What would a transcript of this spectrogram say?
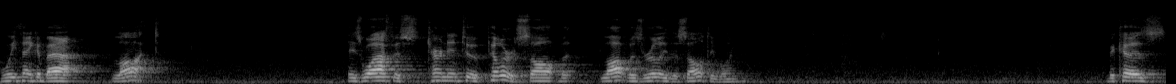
We think about Lot. His wife is turned into a pillar of salt, but Lot was really the salty one. Because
